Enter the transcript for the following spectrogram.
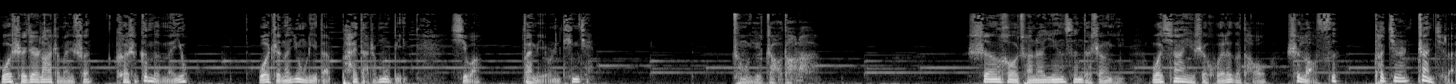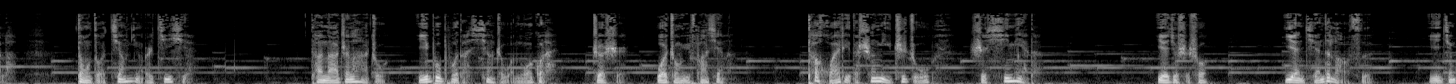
我使劲拉着门栓，可是根本没用。我只能用力的拍打着木柄，希望外面有人听见。终于找到了。身后传来阴森的声音，我下意识回了个头，是老四。他竟然站起来了，动作僵硬而机械。他拿着蜡烛，一步步的向着我挪过来。这时，我终于发现了，他怀里的生命之烛是熄灭的。也就是说，眼前的老四已经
